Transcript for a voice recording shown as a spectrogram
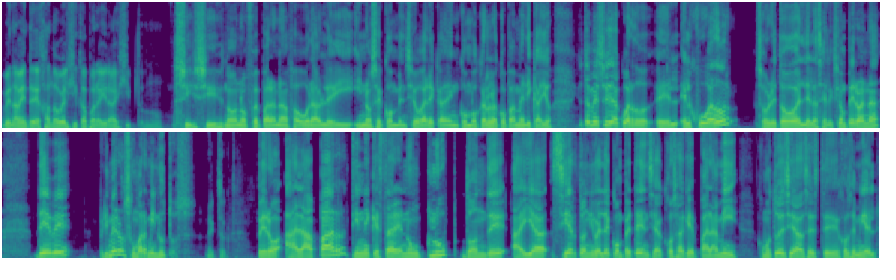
Benavente dejando Bélgica para ir a Egipto, ¿no? Sí, sí, no, no fue para nada favorable y, no se convenció Gareca en convocarlo a la Copa América. Yo, yo también estoy de acuerdo. El, el jugador, sobre todo el de la selección peruana, debe primero sumar minutos. Exacto pero a la par tiene que estar en un club donde haya cierto nivel de competencia, cosa que para mí, como tú decías, este, José Miguel,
